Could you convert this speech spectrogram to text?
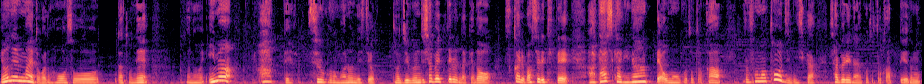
4年前とかの放送だとねあの今はってすることもあるんですよ。自分で喋ってるんだけどすっかり忘れててあ確かになって思うこととかその当時にしか喋れないこととかっていうのも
